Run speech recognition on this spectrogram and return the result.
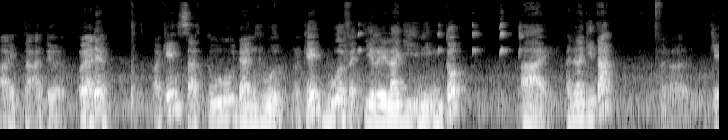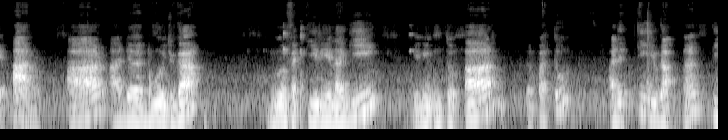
I tak ada. Oh ada. Okey, satu dan dua. Okey, dua factorial lagi. Ini untuk I. Ada lagi tak? Okey, R. R ada dua juga. Dua faktorial lagi. Ini untuk R. Lepas tu ada T juga. Ha? T.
